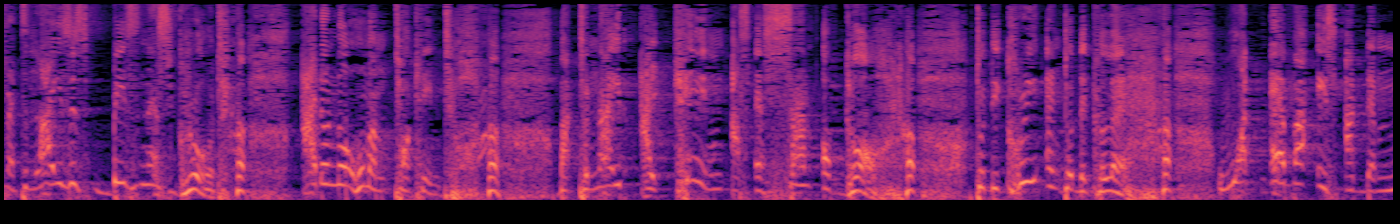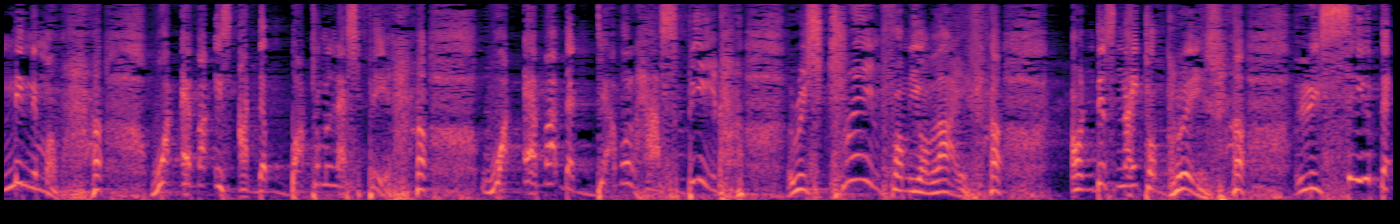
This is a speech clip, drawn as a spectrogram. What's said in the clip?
fertilizes business growth. I don't know whom I'm talking to. But tonight I came as a son of God to decree and to declare whatever is at the minimum, whatever is at the bottomless pit, whatever the devil has been restrained from your life on this night of grace, receive the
